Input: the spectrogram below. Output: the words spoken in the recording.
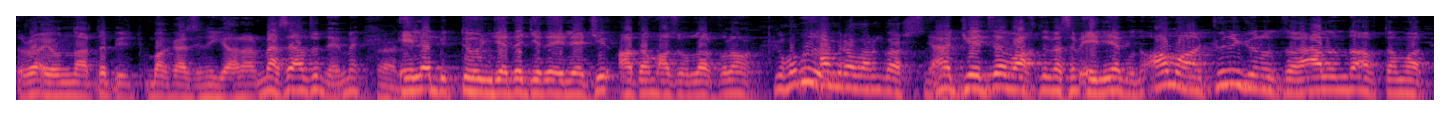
rayonlarda bir mağazini yarar. Məsəl üçün demək, Bəli. elə bir döngədə gedə elə ki, adam az olar falan. Yox, bu kameraların qarşısında. Ya gecə vaxtı vəsəm eləyə bunu. Amma günün günorta əlində avtomat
